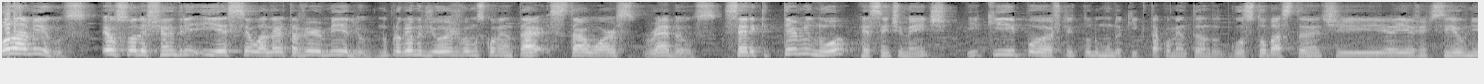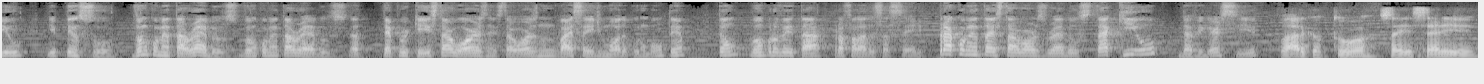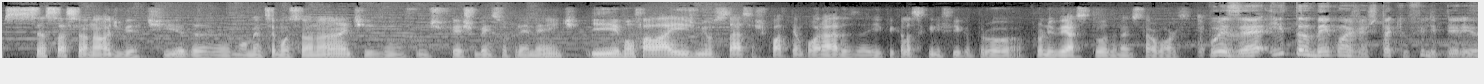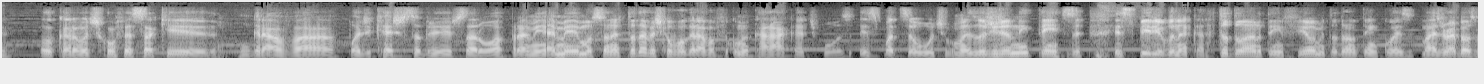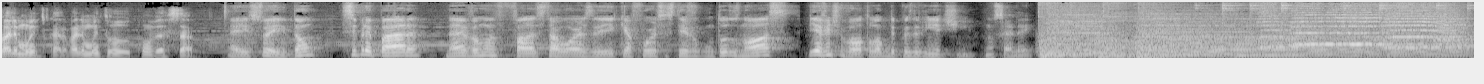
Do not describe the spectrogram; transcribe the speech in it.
Olá, amigos! Eu sou Alexandre e esse é o Alerta Vermelho. No programa de hoje vamos comentar Star Wars Rebels, série que terminou recentemente e que, pô, acho que todo mundo aqui que tá comentando gostou bastante e aí a gente se reuniu e pensou, vamos comentar Rebels? Vamos comentar Rebels. Até porque Star Wars, né? Star Wars não vai sair de moda por um bom tempo. Então, vamos aproveitar para falar dessa série. Para comentar Star Wars Rebels, tá aqui o Davi Garcia. Claro que eu tô. Isso aí, série sensacional, divertida, momentos emocionantes, um, um desfecho bem surpreendente. E vamos falar aí, esmiuçar essas quatro temporadas aí, o que, que ela significa pro, pro universo todo, né, de Star Wars. Pois é, e também com a gente tá aqui o Felipe Pereira. Pô, cara, eu vou te confessar que gravar podcast sobre Star Wars pra mim é meio emocionante. Toda vez que eu vou gravar, eu fico meio, caraca, tipo, esse pode ser o último. Mas hoje em dia nem tem esse, esse perigo, né, cara? Todo ano tem filme, todo ano tem coisa. Mas Rebels vale muito, cara. Vale muito conversar. É isso aí. Então, se prepara, né? Vamos falar de Star Wars aí, que a força esteja com todos nós. E a gente volta logo depois da vinhetinha. Não sai daí.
